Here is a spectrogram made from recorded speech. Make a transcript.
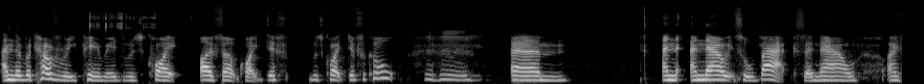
and the recovery period was quite. I felt quite diff was quite difficult. Mm-hmm. Um, and and now it's all back. So now I,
